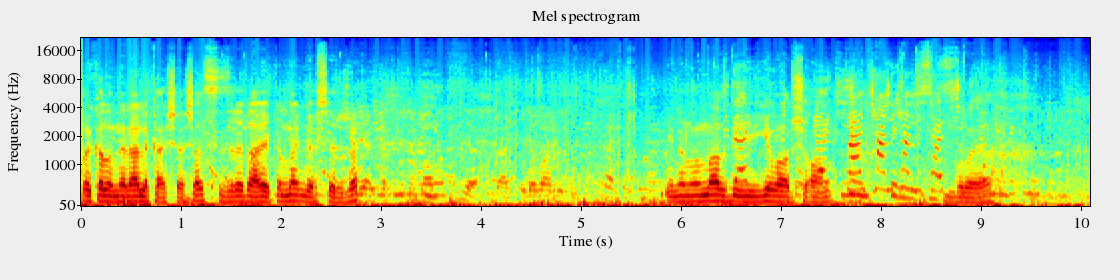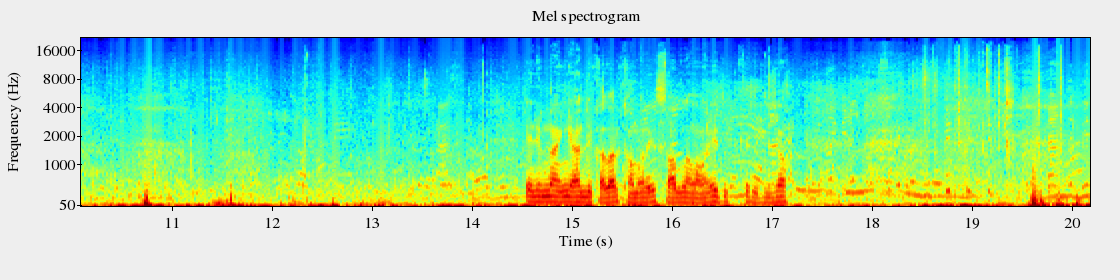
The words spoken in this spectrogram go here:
Bakalım nelerle karşılaşacağız. Sizlere daha yakından göstereceğim. İnanılmaz bir ilgi var şu an buraya. Elimden geldiği kadar kamerayı sallamamaya dikkat edeceğim. Ben de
